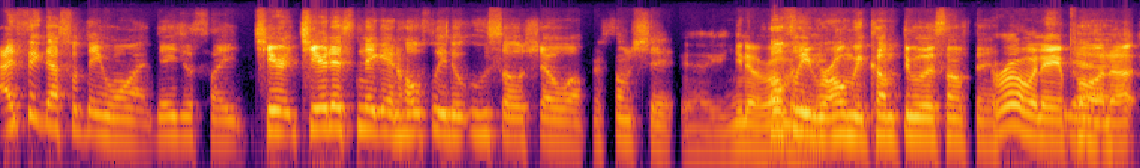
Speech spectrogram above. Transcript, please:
i think that's what they want they just like cheer cheer this nigga and hopefully the usos show up or some shit yeah, you know, Roman, hopefully roman come through or something Roman ain't pulling Yeah. up.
